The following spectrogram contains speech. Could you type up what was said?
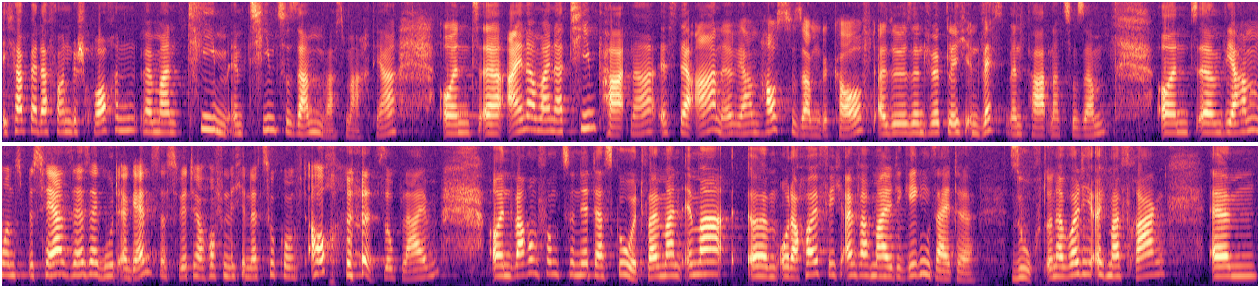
ich habe ja davon gesprochen, wenn man Team im Team zusammen was macht, ja. Und äh, einer meiner Teampartner ist der Arne. Wir haben ein Haus zusammen gekauft, also wir sind wirklich Investmentpartner zusammen. Und ähm, wir haben uns bisher sehr, sehr gut ergänzt. Das wird ja hoffentlich in der Zukunft auch so bleiben. Und warum funktioniert das gut? Weil man immer ähm, oder häufig einfach mal die Gegenseite sucht. Und da wollte ich euch mal fragen, ähm,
